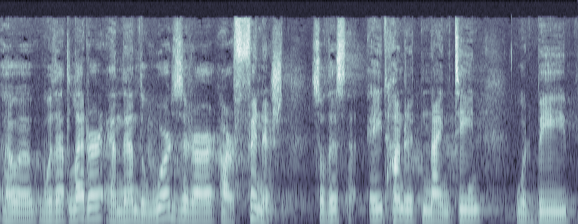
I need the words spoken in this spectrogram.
uh, with that letter, and then the words that are, are finished. So this 819 would be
